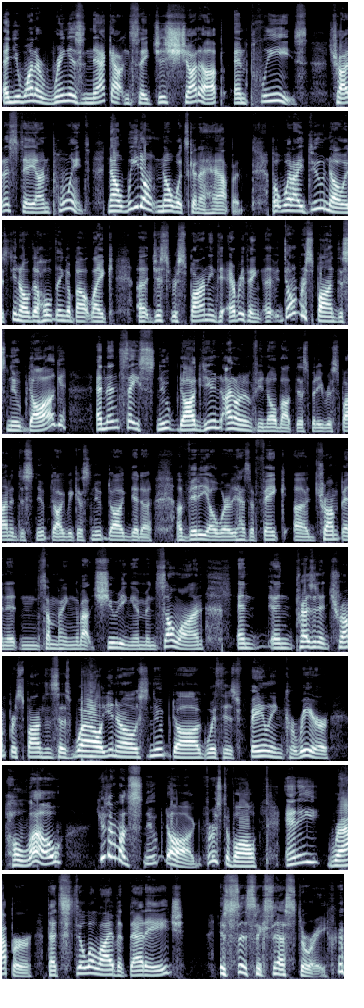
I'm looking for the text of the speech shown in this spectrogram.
And you want to wring his neck out and say, just shut up and please try to stay on point. Now, we don't know what's going to happen. But what I do know is, you know, the whole thing about like uh, just responding to everything. Uh, don't respond to Snoop Dogg and then say Snoop Dogg. Do you, I don't know if you know about this, but he responded to Snoop Dogg because Snoop Dogg did a, a video where he has a fake uh, Trump in it and something about shooting him and so on. And and President Trump responds and says, "Well, you know, Snoop Dogg with his failing career, hello." You're talking about Snoop Dogg. First of all, any rapper that's still alive at that age is a success story.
